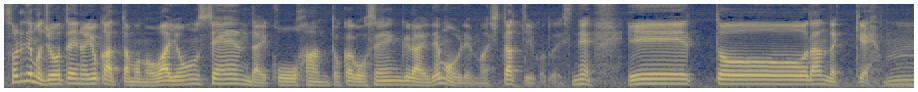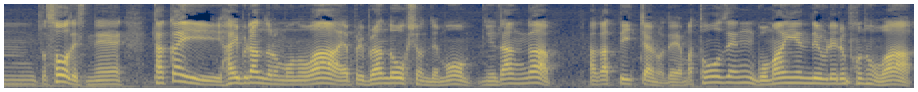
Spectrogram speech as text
それでも状態の良かったものは4000円台後半とか5000円ぐらいでも売れましたっていうことですね。えー、っとなんだっけ？うーんとそうですね。高いハイブランドのものはやっぱりブランドオークションでも値段が上がっていっちゃうので、まあ、当然5万円で売れるものは、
